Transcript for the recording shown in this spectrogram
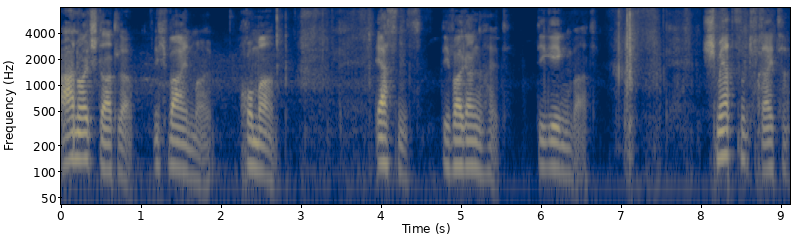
Arnold Stadler. Ich war einmal. Roman. Erstens. Die Vergangenheit, die Gegenwart. Schmerzensfreitag.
